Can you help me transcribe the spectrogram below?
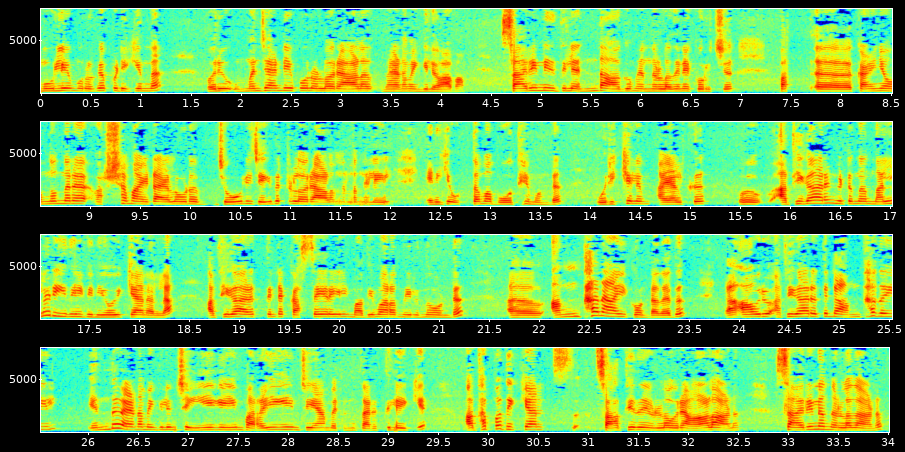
മൂല്യം മുറുകെ പിടിക്കുന്ന ഒരു ഉമ്മൻചാണ്ടിയെ പോലുള്ള ഒരാൾ വേണമെങ്കിലും ആവാം. സരിന് ഇതിൽ എന്താകും എന്നുള്ളതിനെ കുറിച്ച് കഴിഞ്ഞ ഒന്നൊന്നര വർഷമായിട്ട് അയാളോട് ജോലി ചെയ്തിട്ടുള്ള ഒരാളെന്നുള്ള നിലയിൽ എനിക്ക് ഉത്തമ ബോധ്യമുണ്ട്. ഒരിക്കലും അയാൾക്ക് അധികാരം കിട്ടുന്ന നല്ല രീതിയിൽ വിനിയോഗിക്കാനല്ല അധികാരത്തിന്റെ കസേരയിൽ മതിമറന്നിരുന്നുകൊണ്ട് കൊണ്ട് അന്ധനായിക്കൊണ്ട് അതായത് ആ ഒരു അധികാരത്തിന്റെ അന്ധതയിൽ എന്ത് വേണമെങ്കിലും ചെയ്യുകയും പറയുകയും ചെയ്യാൻ പറ്റുന്ന തരത്തിലേക്ക് അധപ്പതിക്കാൻ സാധ്യതയുള്ള ഒരാളാണ് സരിൻ എന്നുള്ളതാണ്.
